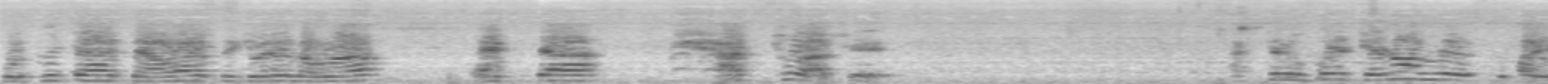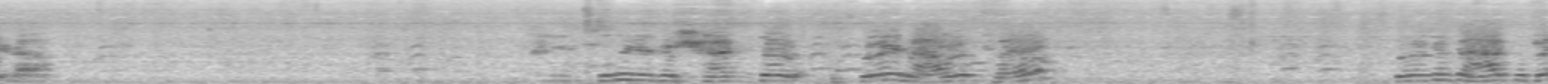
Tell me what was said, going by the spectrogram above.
প্রতিটা চাওয়ার পিছনে বাবা একটা স্বার্থ আছে। স্বার্থের উপরে কেন আমরা উঠতে পারি না? তুমি যদি উপরে না উঠো, তুমি যদি হাত উঠে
